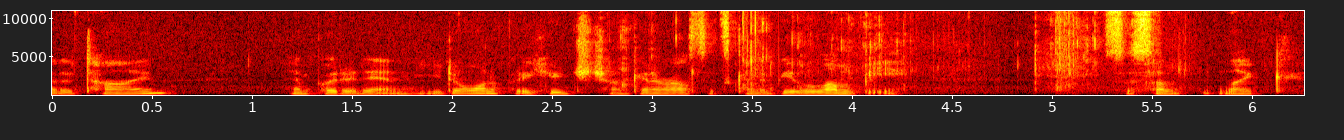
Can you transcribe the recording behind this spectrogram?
at a time and put it in. You don't want to put a huge chunk in or else it's going to be lumpy. So some like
